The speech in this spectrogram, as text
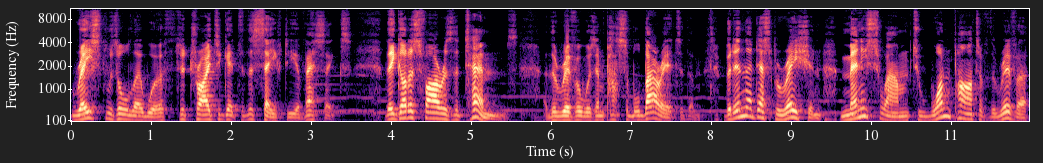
raced with all their worth to try to get to the safety of Essex. They got as far as the Thames. The river was an impassable barrier to them, but in their desperation, many swam to one part of the river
